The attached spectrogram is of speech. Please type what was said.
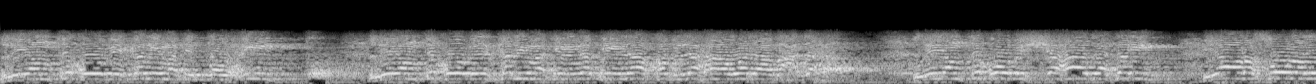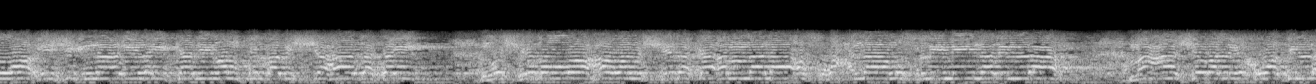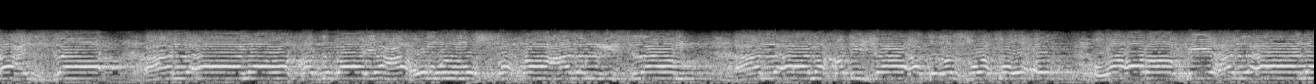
لينطقوا بكلمة التوحيد لينطقوا بالكلمة التي لا قبلها ولا بعدها. لينطقوا بالشهادتين. يا رسول الله جئنا إليك لننطق بالشهادتين. نشهد الله ونشهدك أننا أصبحنا مسلمين لله. معاشر الإخوة الأعزاء الآن وأرى فيها الآن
